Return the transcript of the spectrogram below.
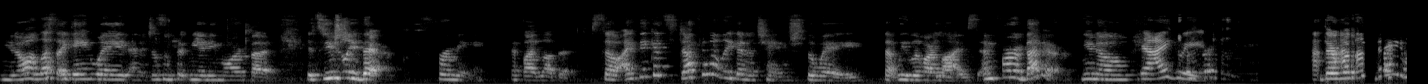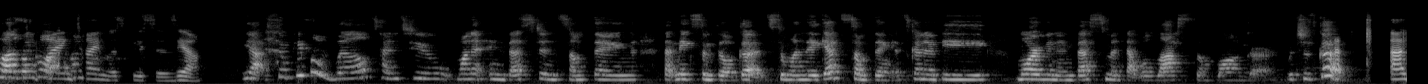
you know, unless I gain weight and it doesn't fit me anymore, but it's usually there for me if I love it. So I think it's definitely going to change the way that we live our lives and for a better, you know. Yeah, I agree. There was I'm very logical buying timeless pieces. Yeah. Yeah, so people will tend to want to invest in something that makes them feel good. So when they get something, it's going to be more of an investment that will last them longer, which is good. Uh,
